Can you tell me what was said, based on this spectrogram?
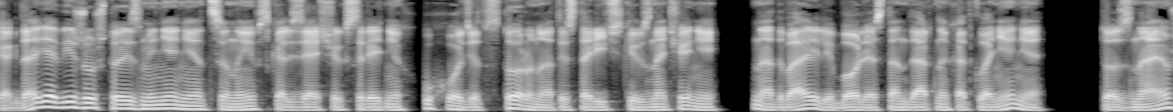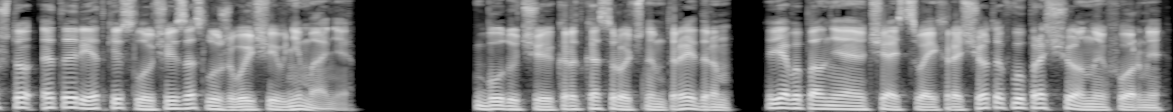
Когда я вижу, что изменение цены в скользящих средних уходит в сторону от исторических значений на два или более стандартных отклонения, то знаю, что это редкий случай, заслуживающий внимания. Будучи краткосрочным трейдером, я выполняю часть своих расчетов в упрощенной форме,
